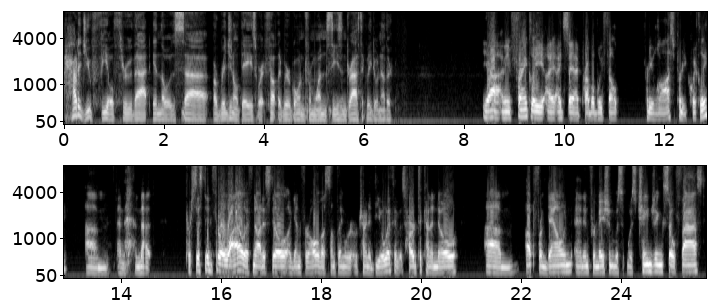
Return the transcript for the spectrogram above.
how did you feel through that in those uh, original days where it felt like we were going from one season drastically to another? Yeah, I mean, frankly, I, would say I probably felt pretty lost pretty quickly, um, and and that persisted for a while. If not, is still again for all of us something we're, we're trying to deal with. It was hard to kind of know um, up from down, and information was was changing so fast.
